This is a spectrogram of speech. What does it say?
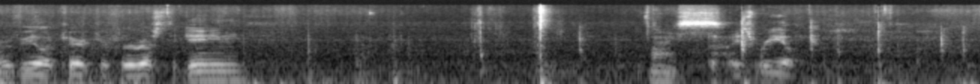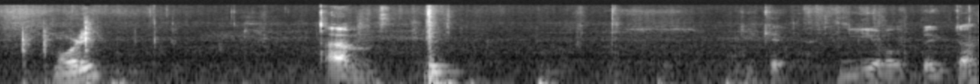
Reveal a character for the rest of the game. Nice. Oh, he's real. Morty. Um. You ye old big duck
